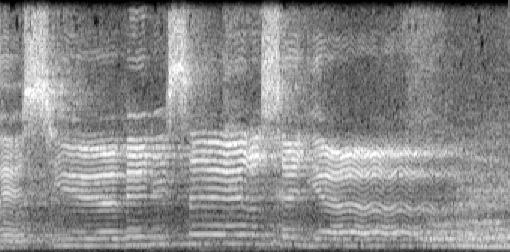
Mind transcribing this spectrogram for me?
les cieux, bénissez le Seigneur.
